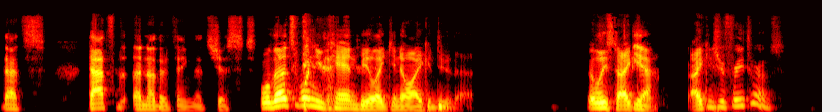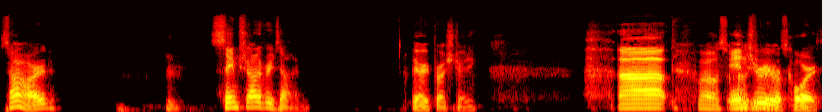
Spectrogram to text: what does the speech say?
That's that's another thing that's just Well, that's when you can be like, you know, I could do that. At least I can. Yeah. I can shoot free throws. It's not hard. Hmm. Same shot every time. very frustrating. Uh, well, Injury report.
